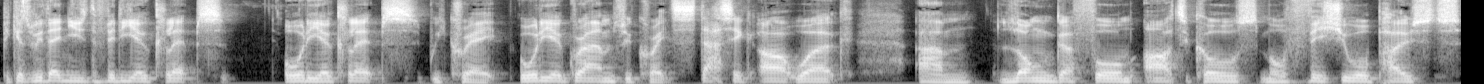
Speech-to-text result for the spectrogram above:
because we then use the video clips, audio clips, we create audiograms, we create static artwork, um, longer form articles, more visual posts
